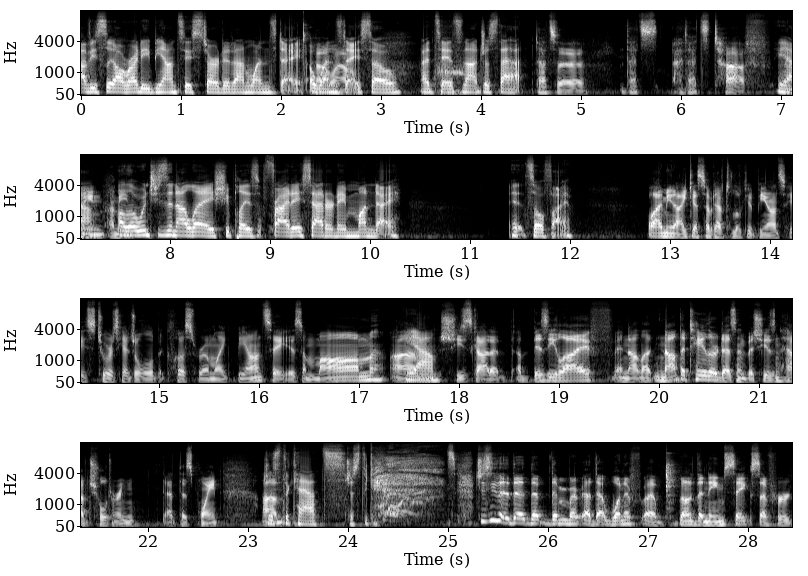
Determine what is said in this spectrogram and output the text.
obviously already Beyonce started on Wednesday, a wow. Wednesday, so I'd say it's not just that. that's a that's uh, that's tough Yeah. I mean, I mean Although when she's in LA, she plays Friday, Saturday, Monday at SoFi. Well, I mean, I guess I would have to look at Beyonce's tour schedule a little bit closer. I'm like, Beyonce is a mom. Um, Yeah. She's got a, a busy life, and not not that Taylor doesn't, but she doesn't have children at this point. Just Um, the cats. just the cats. Did you see that the, the, the, uh, that one of uh, one of the namesakes of her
